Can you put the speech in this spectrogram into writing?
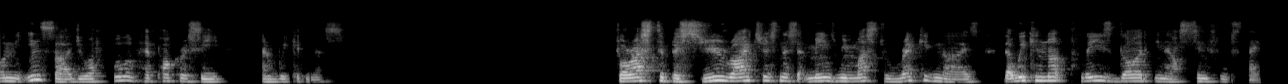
on the inside you are full of hypocrisy and wickedness. For us to pursue righteousness, it means we must recognize that we cannot please God in our sinful state.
